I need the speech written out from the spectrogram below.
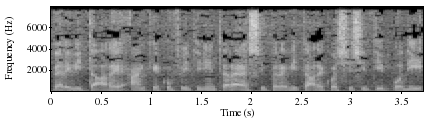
per evitare anche conflitti di interessi, per evitare qualsiasi tipo di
